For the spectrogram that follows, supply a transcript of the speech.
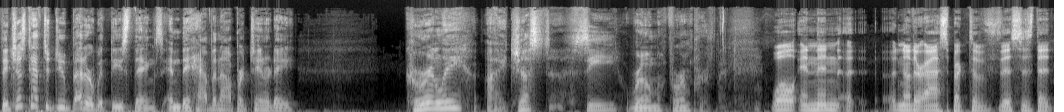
they just have to do better with these things, and they have an opportunity. Currently, I just see room for improvement. Well, and then uh, another aspect of this is that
